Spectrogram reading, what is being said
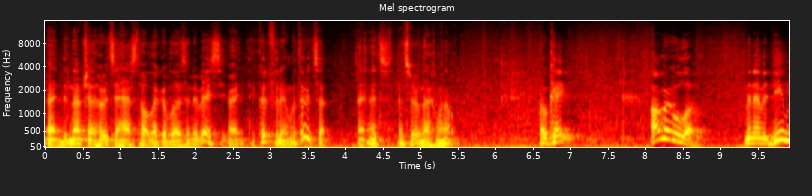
right? The Napshat Herzah has to hold like a blessed Rebesi, right? It could fit in with Herzah. Right? That's that's where Nachman held. Okay. Amar Ula. From Medin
